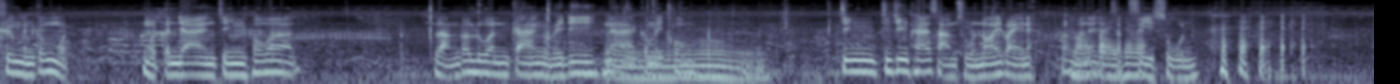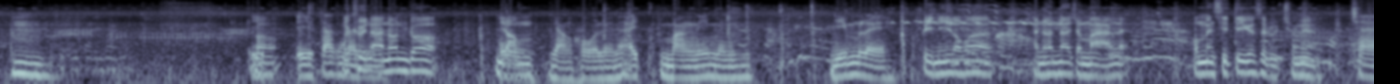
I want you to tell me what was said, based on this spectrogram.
คือมันก็หมดหมดปัญญาจริงๆเพราะว่า หลังก็ลวนกลางก็ไม่ดี หน้าก็ไม่คมอืมจริงจริงๆแพ้สามศูนย์น้อยไปนะเพราะว่าน่าจะสักน้อยไปใช่ไหม สี่ศูนย์อืม อีอีซักเมื่อคืนอานนท์ก็ยโอ้อย่างโหดเลยนะ ไอ้มังนี่มันยิ้มเลยำปีนี้เราว่าอานนท์น่าจะมาแล้วแหละเพราะแมนซิตี้ก็สะดุดใช่ไหมใช่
